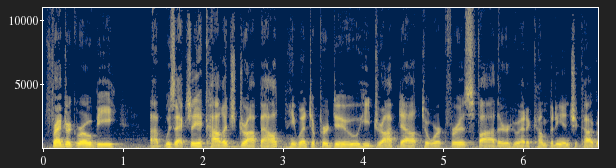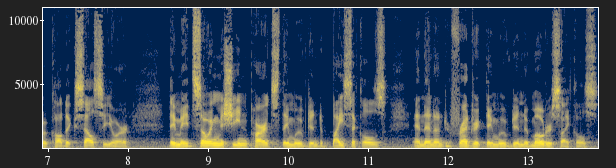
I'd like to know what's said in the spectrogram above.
Frederick Robie uh, was actually a college dropout. He went to Purdue. He dropped out to work for his father, who had a company in Chicago called Excelsior. They made sewing machine parts. They moved into bicycles, and then under Frederick, they moved into motorcycles.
